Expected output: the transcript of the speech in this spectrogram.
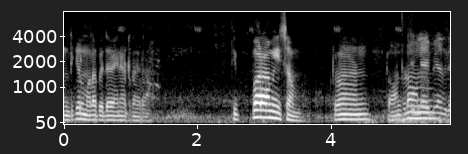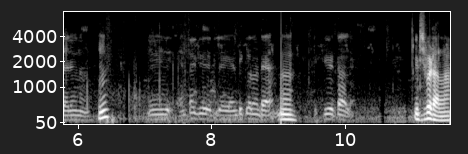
ఇంటికి వెళ్ళి మళ్ళీ పెద్దగా అయినట్టున్నారా తిప్పరా మీసం. ఇడిచిపెట్టాలనా.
